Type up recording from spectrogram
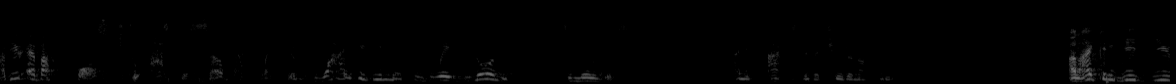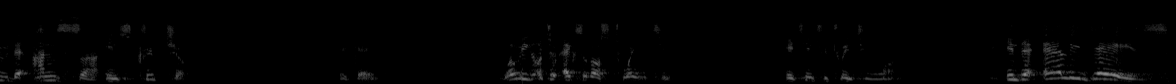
Have you ever paused to ask yourself that question? Why did He make His ways known to Moses and His acts to the children of Israel? And I can give you the answer in Scripture. Okay? When we go to Exodus 20, 18 to 21, in the early days,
